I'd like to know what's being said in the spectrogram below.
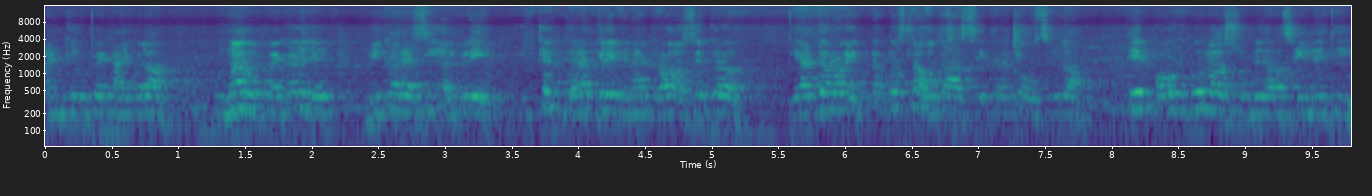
आणखी रुपये काय मला? पुन्हा रुपये काढले भिकाऱ्यासी अडकले इतक्यात घरात गेले विनायकराव असे कर. यादवराव एकटा बसला होता असेकराच्या ओसरीला ते पाऊल बोला सुभेदार सैन्यती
